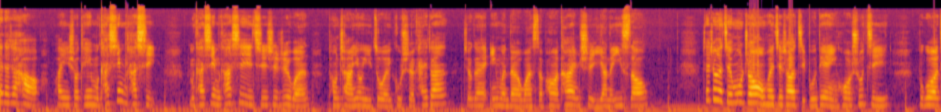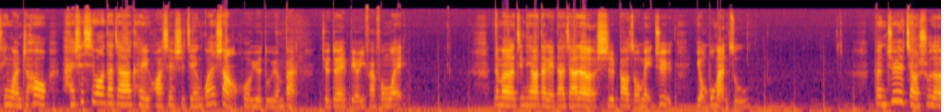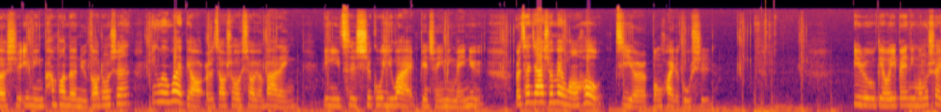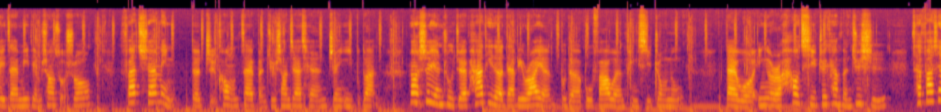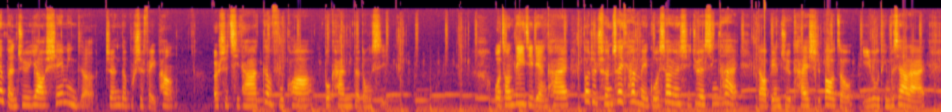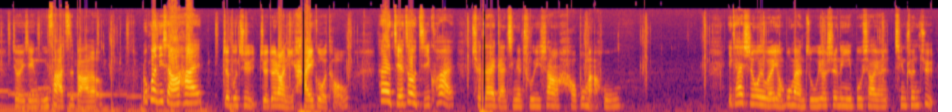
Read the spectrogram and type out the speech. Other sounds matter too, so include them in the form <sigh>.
嗨，大家好，欢迎收听姆卡西姆卡西。姆卡西姆卡西其实是日文，通常用以作为故事的开端，就跟英文的 Once Upon a Time 是一样的意思哦。在这个节目中，我会介绍几部电影或书籍，不过听完之后，还是希望大家可以花些时间观赏或阅读原版，绝对别有一番风味。那么今天要带给大家的是暴走美剧《永不满足》。本剧讲述的是一名胖胖的女高中生，因为外表而遭受校园霸凌，因一次事故意外变成一名美女，而参加选美皇后，继而崩坏的故事。一如给我一杯柠檬水在 Medium 上所说，Fat Shaming 的指控在本剧上架前争议不断，让饰演主角 Patty 的 Debbie Ryan 不得不发文平息众怒。待我因而好奇追看本剧时，才发现本剧要 shaming 的真的不是肥胖，而是其他更浮夸不堪的东西。我从第一集点开，抱着纯粹看美国校园喜剧的心态，到编剧开始暴走，一路停不下来，就已经无法自拔了。如果你想要嗨，这部剧绝对让你嗨过头。它的节奏极快，却在感情的处理上毫不马虎。一开始我以为永不满足又是另一部校园青春剧。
